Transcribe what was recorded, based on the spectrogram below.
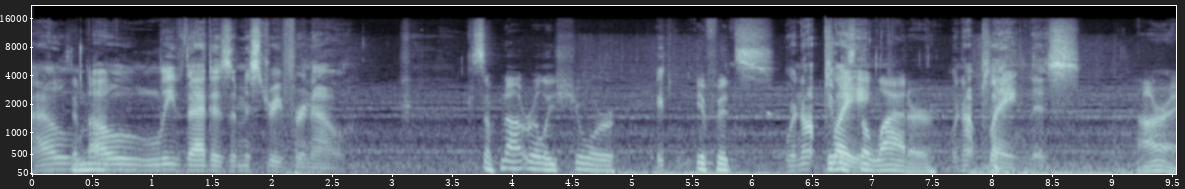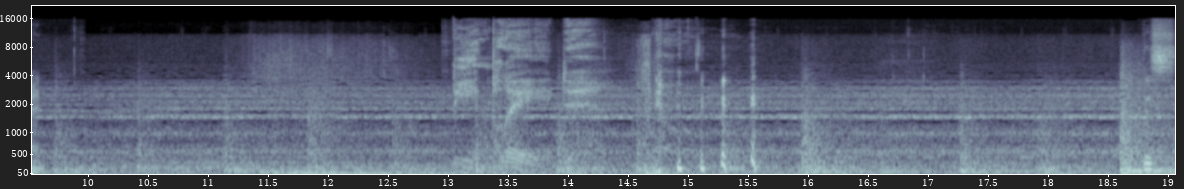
I'll not- I'll leave that as a mystery for now. Because I'm not really sure It if it's we're not playing. the latter. We're not playing this. All right. Being played. This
